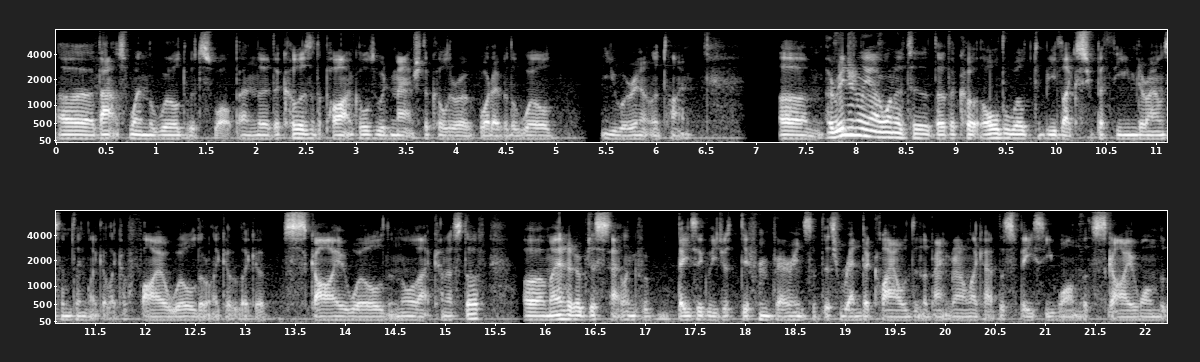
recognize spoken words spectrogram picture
uh, that's when the world would swap, and the, the colors of the particles would match the color of whatever the world you were in at the time. Um, originally, I wanted to the, the all the world to be like super themed around something like a, like a fire world or like a like a sky world and all that kind of stuff. Um, I ended up just settling for basically just different variants of this render clouds in the background. Like I had the spacey one, the sky one, the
